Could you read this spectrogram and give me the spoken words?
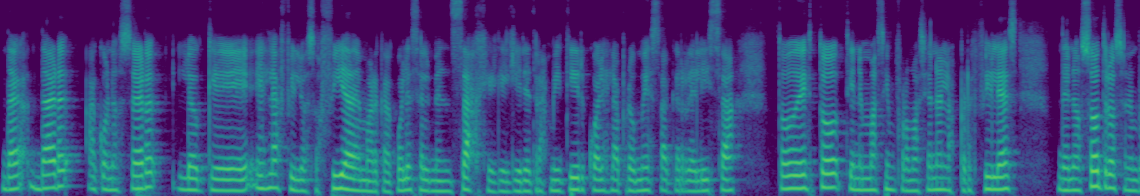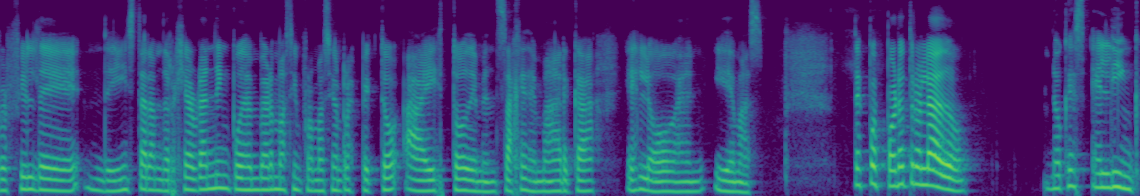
dar a conocer lo que es la filosofía de marca, cuál es el mensaje que quiere transmitir, cuál es la promesa que realiza. Todo esto tiene más información en los perfiles de nosotros, en el perfil de, de Instagram de Regia Branding pueden ver más información respecto a esto de mensajes de marca, eslogan y demás. Después, por otro lado, lo que es el link,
